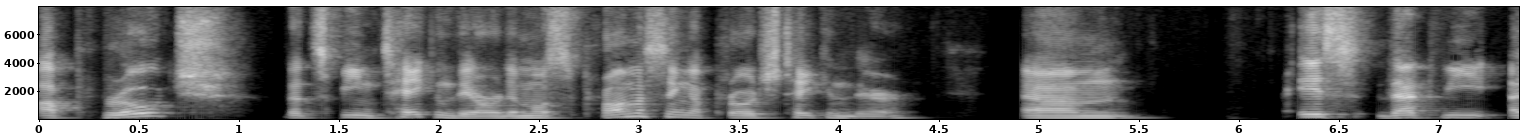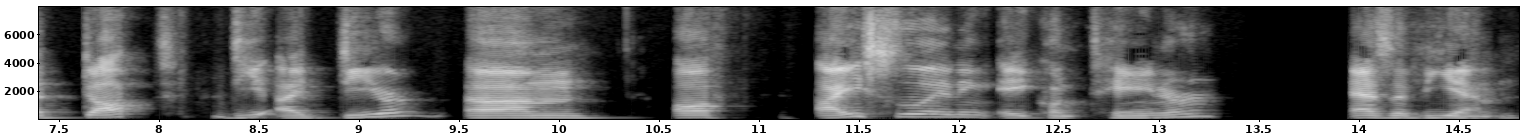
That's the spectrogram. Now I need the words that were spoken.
approach that's been taken there, or the most promising approach taken there, um, is that we adopt the idea um, of isolating a container as a VM.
